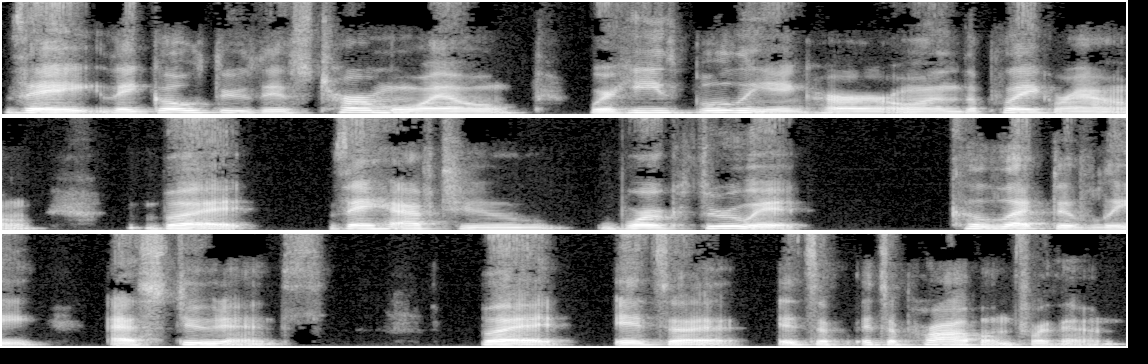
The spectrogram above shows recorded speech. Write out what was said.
they they go through this turmoil where he's bullying her on the playground, but they have to work through it collectively as students. But it's a it's a it's a problem for them.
